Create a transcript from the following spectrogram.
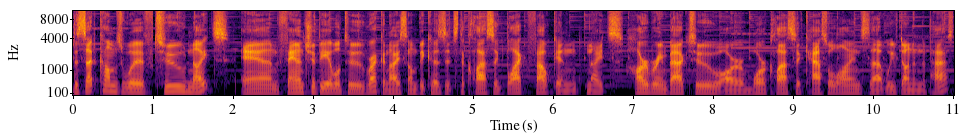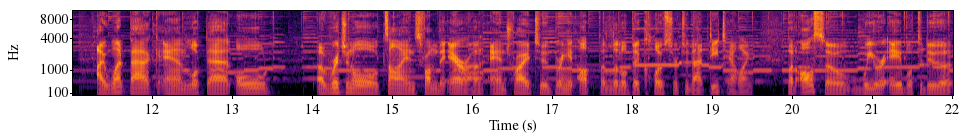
The set comes with two knights, and fans should be able to recognize them because it's the classic Black Falcon knights, harboring back to our more classic castle lines that we've done in the past. I went back and looked at old original signs from the era and tried to bring it up a little bit closer to that detailing. But also, we were able to do a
